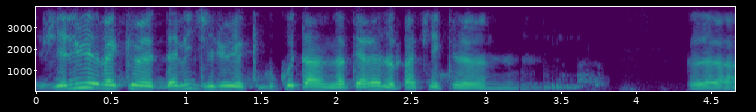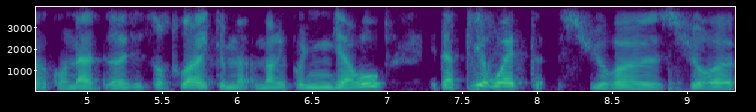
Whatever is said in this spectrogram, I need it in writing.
J'ai lu avec David, j'ai lu avec beaucoup d'intérêt le papier que qu'on a dressé sur toi avec Ma- Marie-Pauline Garot et ta pirouette sur sur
